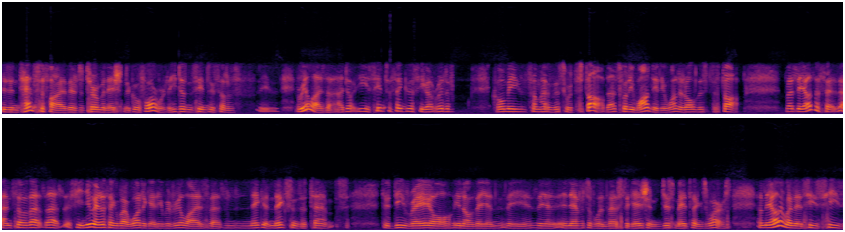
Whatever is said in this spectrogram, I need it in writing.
is intensify their determination to go forward. He doesn't seem to sort of realize that. I don't. He seems to think if he got rid of Comey, somehow this would stop. That's what he wanted. He wanted all this to stop. But the other thing, and so that that if he knew anything about Watergate, he would realize that Nixon's attempts to derail, you know, the the the inevitable investigation just made things worse. And the other one is he's he's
